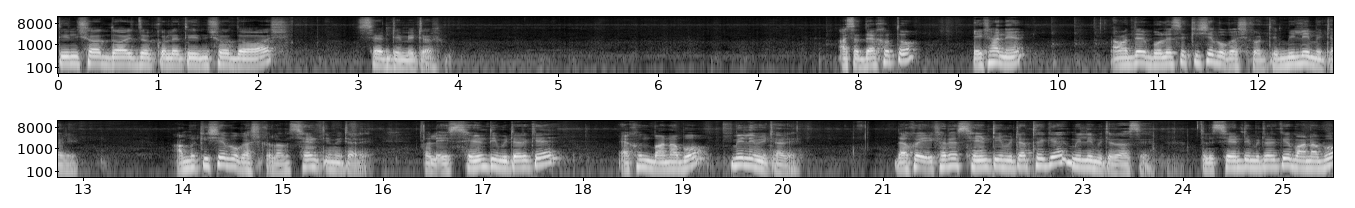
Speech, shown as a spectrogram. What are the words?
তিনশো দশ যোগ করলে তিনশো দশ সেন্টিমিটার। আচ্ছা দেখো তো, এখানে আমাদের বলেছে কিসে প্রকাশ করতে, মিলিমিটারে। আমরা কিসে প্রকাশ করলাম? সেন্টিমিটারে তাহলে এই সেন্টিমিটারকে এখন বানাবো মিলিমিটারে দেখো, এখানে সেন্টিমিটার থেকে মিলিমিটার আছে। তাহলে সেন্টিমিটারকে বানাবো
